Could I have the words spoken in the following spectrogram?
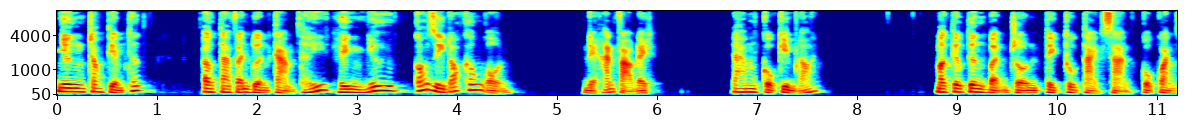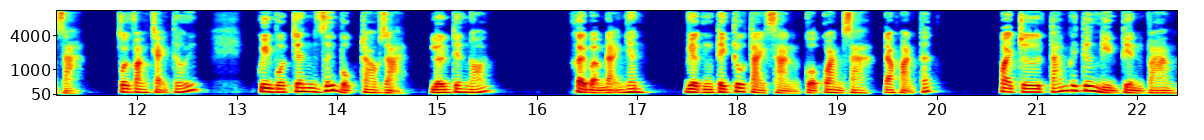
nhưng trong tiềm thức, ông ta vẫn luôn cảm thấy hình như có gì đó không ổn. Để hắn vào đây. Đam Cổ Kim nói. Mặc Tiêu Tương bận rộn tịch thu tài sản của quan gia, vội vàng chạy tới, quỳ một chân dưới bục trao giải, lớn tiếng nói: "Khởi bẩm đại nhân, việc tịch thu tài sản của quan gia đã hoàn tất, ngoại trừ 84.000 tiền vàng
